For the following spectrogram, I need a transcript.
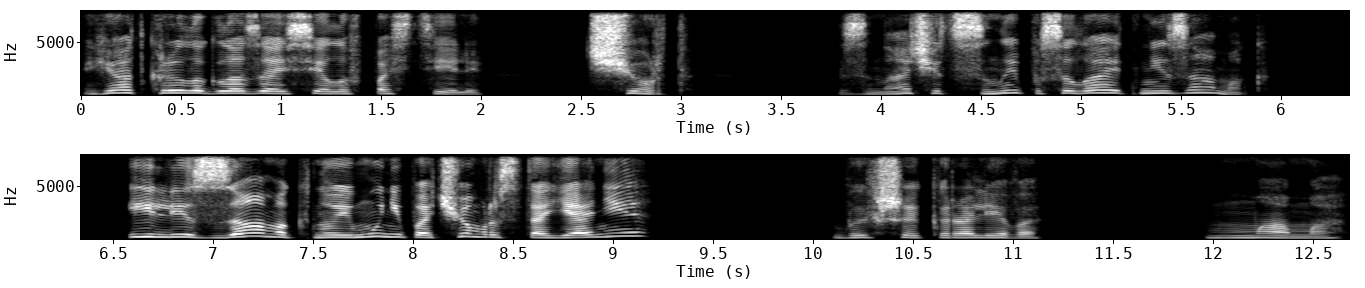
Я открыла глаза и села в постели. Чёрт! Значит, сны посылает не замок. Или замок, но ему нипочем расстояние? Бывшая королева. Мама.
